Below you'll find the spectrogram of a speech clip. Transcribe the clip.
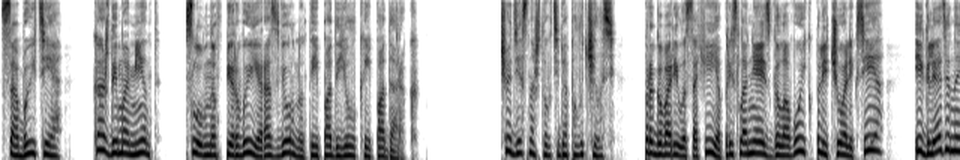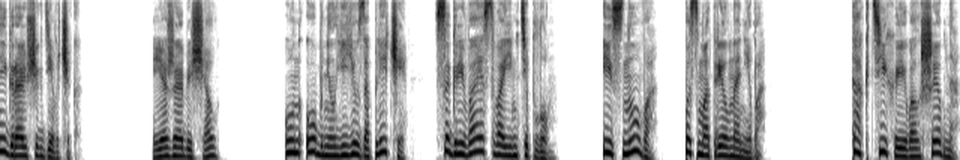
события, Каждый момент, словно впервые развернутый под елкой подарок. «Чудесно, что у тебя получилось», — проговорила София, прислоняясь головой к плечу Алексея и глядя на играющих девочек. «Я же обещал». Он обнял ее за плечи, согревая своим теплом. И снова посмотрел на небо. Так тихо и волшебно.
